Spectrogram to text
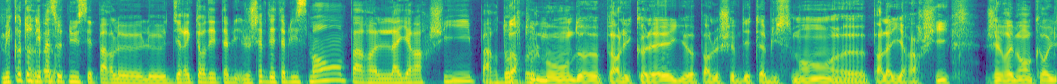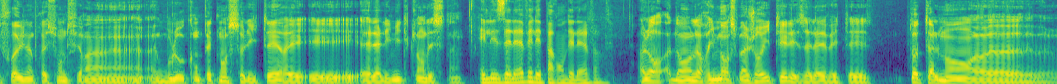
Mais quand on n'est pas alors- soutenu, c'est par le, le directeur d'établissement, le chef d'établissement, par la hiérarchie, par d'autres. Par tout le monde, par les collègues, par le chef d'établissement, par la hiérarchie. J'ai vraiment, encore une fois, eu l'impression de faire un, un- un boulot complètement solitaire et, et- et à la limite clandestin. Et les élèves et les parents d'élèves? Alors, dans leur immense majorité, les élèves étaient totalement, euh,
